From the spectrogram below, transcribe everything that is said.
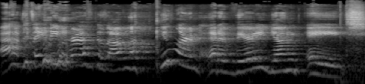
have to take a deep breath because I'm like, you learn at a very young age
